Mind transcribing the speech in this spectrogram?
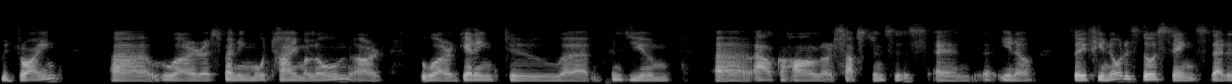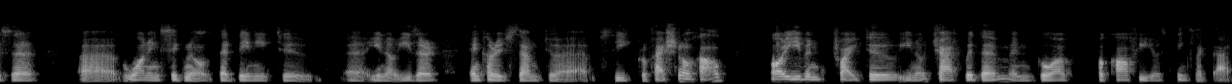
withdrawing, uh, who are uh, spending more time alone, or who are getting to uh, consume uh, alcohol or substances. And, uh, you know, so if you notice those things, that is a uh, warning signal that they need to, you know, either encourage them to seek professional help or even try to, you know, chat with them and go out for coffee or things like that.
